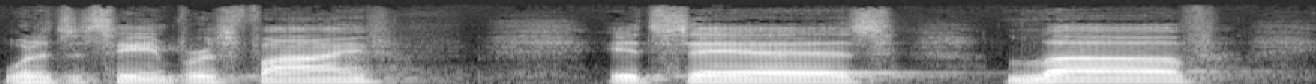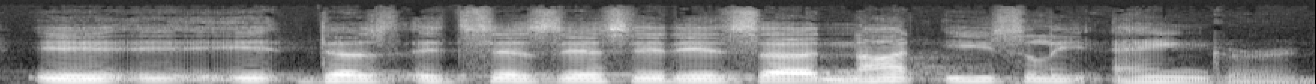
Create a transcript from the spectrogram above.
What does it say in verse 5? It says, love, it, it, it does, it says this, it is uh, not easily angered.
